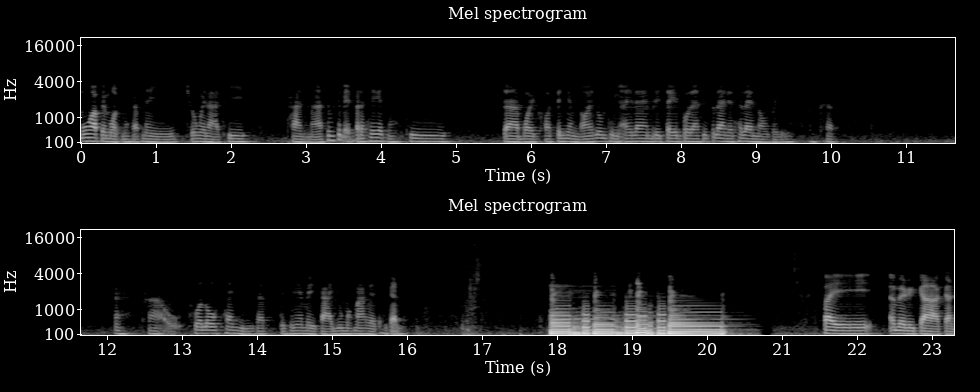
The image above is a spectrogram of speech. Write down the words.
มั่วไปหมดนะครับในช่วงเวลาที่ผ่านมาซึ่ง 11 ประเทศนะที่ จะบอยคอตเป็นอย่างน้อยรวมถึงไอร์แลนด์บริเตนโปแลนด์สวิตเซอร์แลนด์เนเธอร์แลนด์นอร์เวย์นะครับข่าวทั่วโลกแค่นี้ครับ แต่ที่นี่อเมริกายุ่งมากๆเลยไปกัน ไปอเมริกากัน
